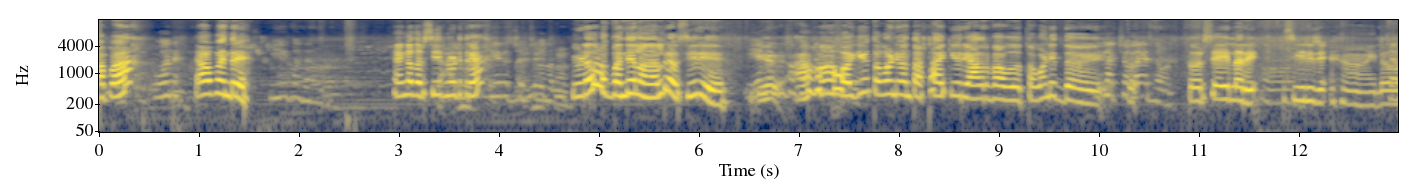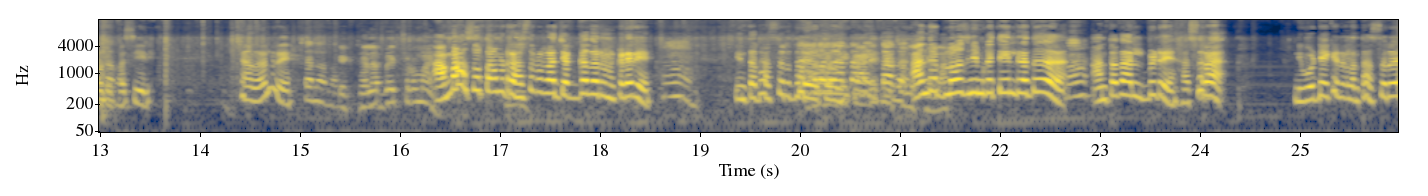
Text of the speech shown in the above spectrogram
ಆಪ ಯಾವ ಬಂದ್ರಿ? ಹೆಂಗದ್ರ ಸೀರೆ ನೋಡಿದ್ರೆ? ವಿಡಿಯೋದೊಳಗೆ ಬಂದಿಲ್ಲ ಅಲ್ರಿ ಅವು ಸೀರೆ. ಹಾಂ ಹೋಗಿ ತೊಗೊಂಡಿವಿ ಅಂತ ಅಷ್ಟು ಹಾಕಿವ್ರಿ ಆದ್ರ ಬಾವು ತೊಗೊಂಡಿದ್ದು ತೋರ್ಸೇ ಇಲ್ಲ ರೀ ಸೀರೆ ರೀ. ಹಾಂ ಇಲ್ಲ ನೋಡ್ರಪ್ಪ ಸೀರೆ. ಚಂದಲ್ರಿ ಅಮ್ಮ ಹಸು ತಗೊಂಬಿಟ್ರಿ ಹಸು ಜಗ್ಗದವ್ರಿ ನನ್ನ ಕಡೆ ರೀ. ಇಂಥದ್ದು ಹಸಿರದ್ದು ಅಂದ್ರೆ ಬ್ಲೌಸ್ ನಿಮ್ಗತಿ ಇಲ್ರಿ ಅದು. ಅಂತದ ಅಲ್ಲಿ ಬಿಡ್ರಿ ಹಸ್ರ. ನೀವು ಒಡ್ನೆ ಹಾಕಿರಲ್ಲ ಅಂತ ಹಸ್ರು?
